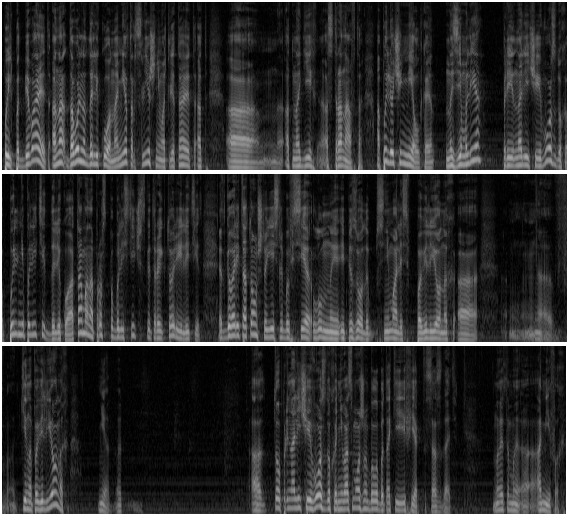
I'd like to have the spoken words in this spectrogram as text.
пыль подбивает, она довольно далеко, на метр с лишним отлетает от, а, от ноги астронавта. А пыль очень мелкая. На Земле при наличии воздуха пыль не полетит далеко, а там она просто по баллистической траектории летит. Это говорит о том, что если бы все лунные эпизоды снимались в павильонах а, в кинопавильонах, нет, э, а, то при наличии воздуха невозможно было бы такие эффекты создать. Но это мы о мифах.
